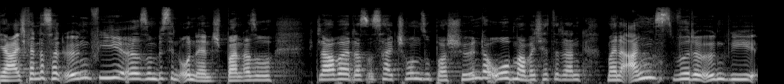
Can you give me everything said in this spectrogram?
Ja, ich fände das halt irgendwie äh, so ein bisschen unentspannt. Also ich glaube, das ist halt schon super schön da oben, aber ich hätte dann, meine Angst würde irgendwie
